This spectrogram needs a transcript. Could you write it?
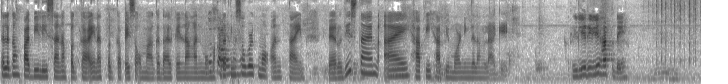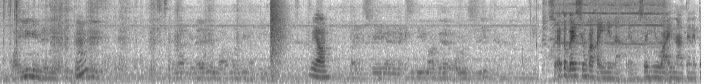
talagang pabilisan ang pagkain at pagkape sa umaga dahil kailangan mo makarating sa work mo on time. Pero this time ay happy happy morning na lang lagi. Really really hot today. Hmm? Yeah. So, ito guys yung kakainin natin. So, hiwain natin ito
